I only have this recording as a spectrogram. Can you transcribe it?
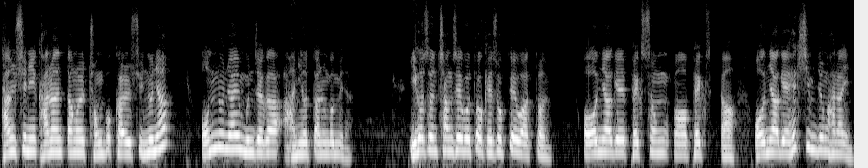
단순히 가나안 땅을 정복할 수 있느냐 없느냐의 문제가 아니었다는 겁니다. 이것은 창세부터 계속되어 왔던 언약의 백성 어, 백, 어, 언약의 핵심 중 하나인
